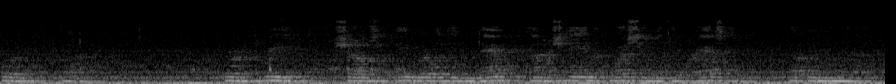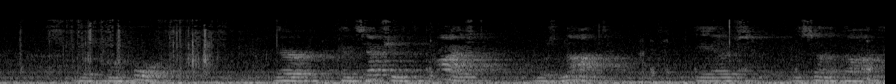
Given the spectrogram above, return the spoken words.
40, uh, 33 shows that they really didn't na- understand the question that they were asking up in uh, verse 24. Their conception of Christ was not as the Son of God,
